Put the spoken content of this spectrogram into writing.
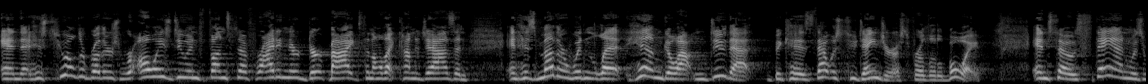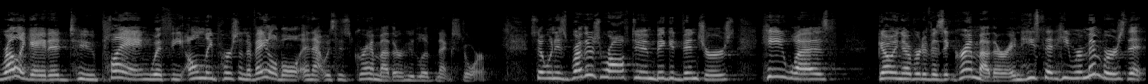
And that his two older brothers were always doing fun stuff, riding their dirt bikes and all that kind of jazz. And, and his mother wouldn't let him go out and do that because that was too dangerous for a little boy. And so Stan was relegated to playing with the only person available, and that was his grandmother who lived next door. So when his brothers were off doing big adventures, he was going over to visit grandmother. And he said he remembers that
